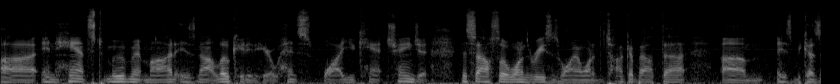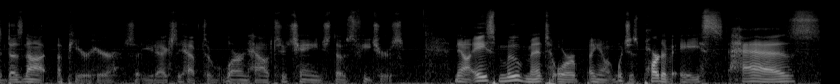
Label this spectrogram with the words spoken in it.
uh, enhanced movement mod is not located here, hence why you can't change it. This is also one of the reasons why I wanted to talk about that um, is because it does not appear here, so you'd actually have to learn how to change those features. Now ACE movement, or you know, which is part of ACE, has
